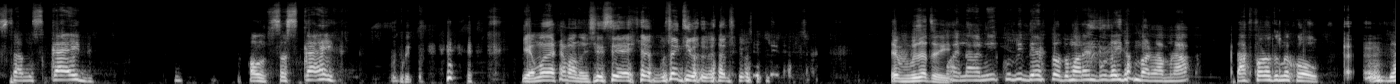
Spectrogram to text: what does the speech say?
সাবস্ক্রাইব ও সাবস্ক্রাইব এমন একটা মানুষ বুঝাইতে পারবে না তুমি। বুঝা তুই। ময়না আমি খুবই ব্যস্ত তোমার আমি বুঝাইতাম পারলাম না তারপরে তুমি কও। যে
